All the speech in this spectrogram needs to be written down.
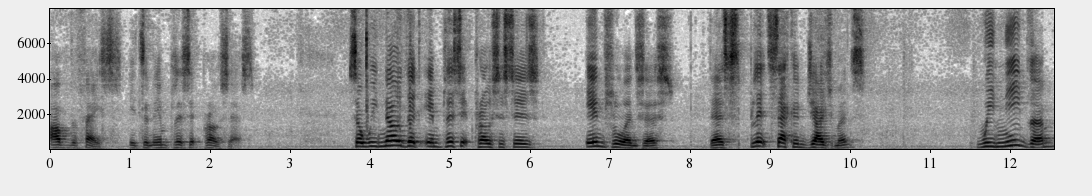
of the face. It's an implicit process. So we know that implicit processes influence us. They're split second judgments. We need them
